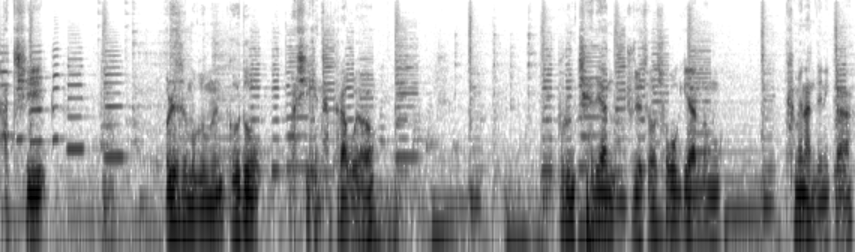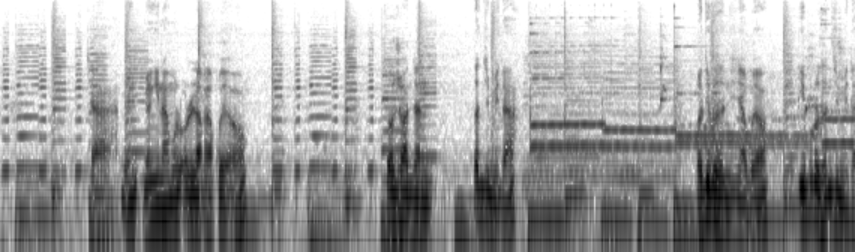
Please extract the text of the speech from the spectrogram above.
같이 올려서 먹으면 그것도 맛이 괜찮더라고요. 불은 최대한 줄여서 소고기가 너무 타면 안 되니까 자 명, 명이나물 올라가고요. 소주 한 잔 던집니다. 어디로 던지냐고요? 입으로 던집니다.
